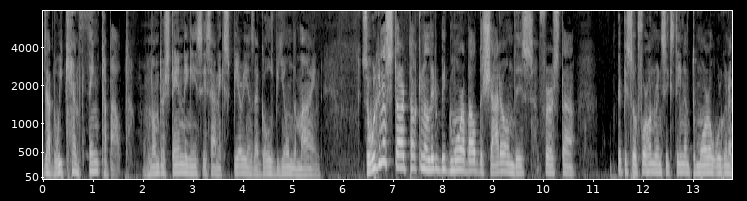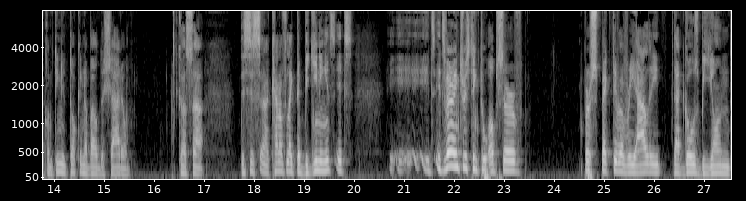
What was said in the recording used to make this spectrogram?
that we can think about. An understanding is is an experience that goes beyond the mind. So we're gonna start talking a little bit more about the shadow on this first uh, episode 416, and tomorrow we're gonna continue talking about the shadow because. Uh, this is uh, kind of like the beginning. It's it's it's it's very interesting to observe perspective of reality that goes beyond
